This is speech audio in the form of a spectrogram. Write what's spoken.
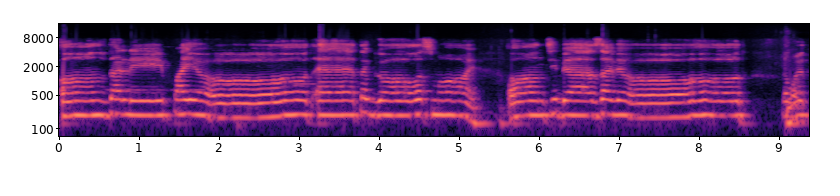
он вдали поет, это голос мой, он тебя зовет. Ну, это,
